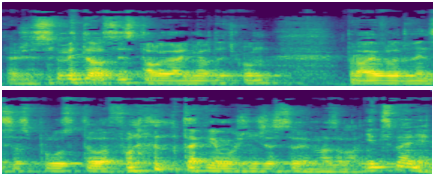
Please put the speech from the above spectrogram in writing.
Takže se mi to asi stalo, já měl teď právě v ledvince spolu s telefonem, tak je možné, že se vymazala. Nicméně,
